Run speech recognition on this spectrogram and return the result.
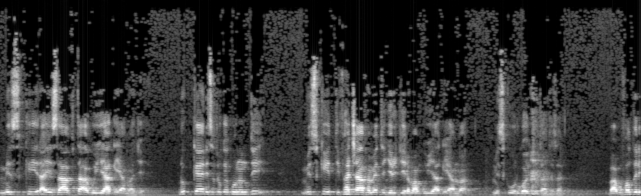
مسكي رئيسافتا أبو يا قيامة جي دكين ستكي كنندي مسكي تفجأ فمت جرجير ما أبو يا قيامة مسكي ورغويتو تاتسن باب فضل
